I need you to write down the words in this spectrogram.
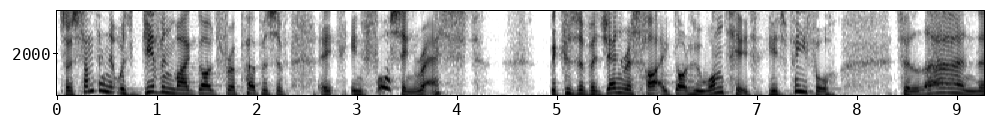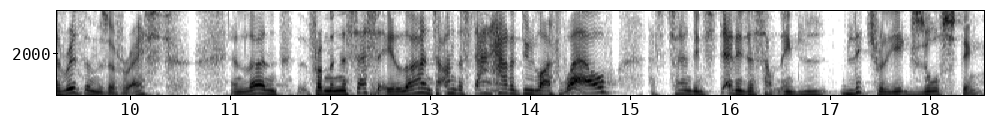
So something that was given by God for a purpose of eh, enforcing rest because of a generous hearted God who wanted his people to learn the rhythms of rest and learn from the necessity, learn to understand how to do life well, has turned instead into something literally exhausting.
